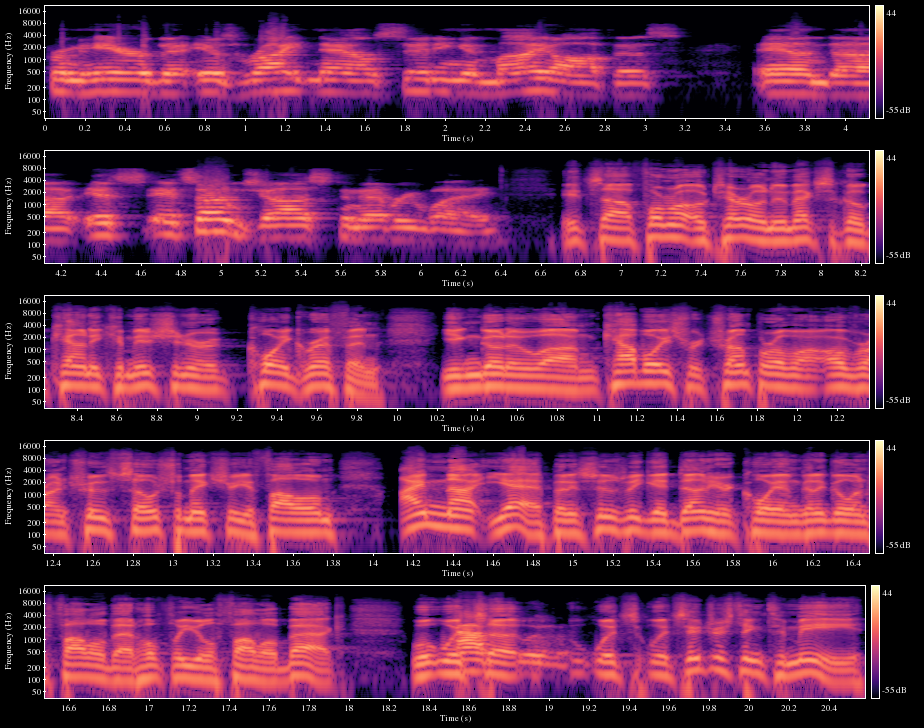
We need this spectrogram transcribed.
from here that is right now sitting in my office, and uh, it's it's unjust in every way. It's uh, former Otero, New Mexico County Commissioner Couy Griffin. You can go to um, Cowboys for Trump or over, over, on Truth Social. Make sure you follow him. I'm not yet, but as soon as we get done here, Couy, I'm going to go and follow that. Hopefully, you'll follow back. What, what's, uh, what's, what's interesting to me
